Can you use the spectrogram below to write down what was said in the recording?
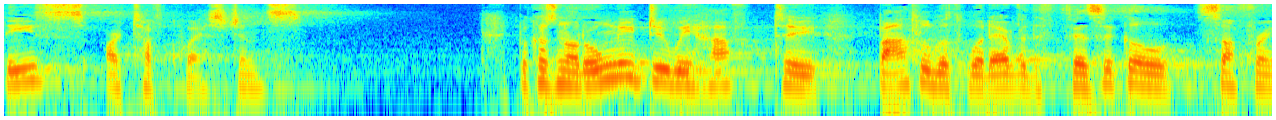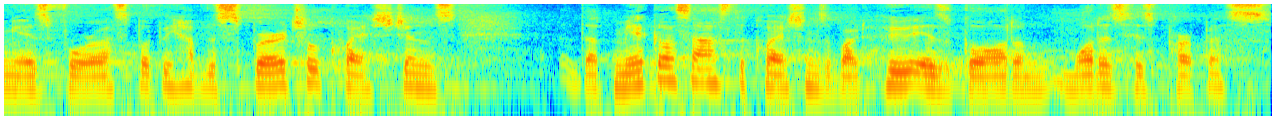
These are tough questions. Because not only do we have to battle with whatever the physical suffering is for us, but we have the spiritual questions that make us ask the questions about who is God and what is his purpose.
